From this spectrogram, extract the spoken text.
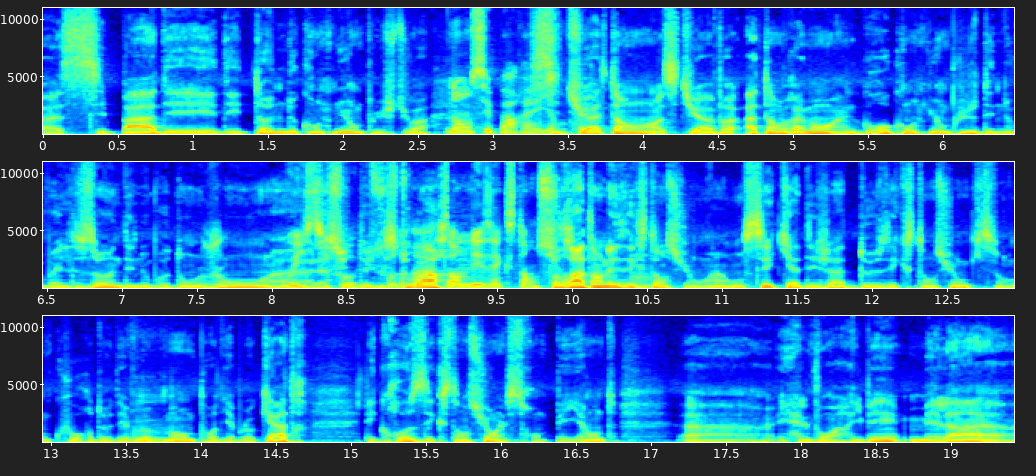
euh, c'est pas des, des tonnes de contenu en plus, tu vois. Non, c'est pareil. si en tu fait. attends, si tu attends vraiment un gros contenu en plus, des nouvelles zones, des nouveaux donjons, euh, oui, à la il faut- suite de il faudra l'histoire, attendre les extensions. faudra attendre les extensions. hein. On sait qu'il y a déjà deux extensions qui sont en cours de Mm. développement pour Diablo 4. Les grosses extensions, elles seront payantes euh, et elles vont arriver. Mais là,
